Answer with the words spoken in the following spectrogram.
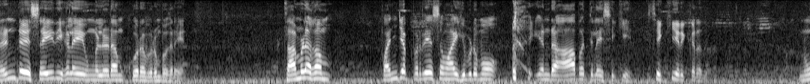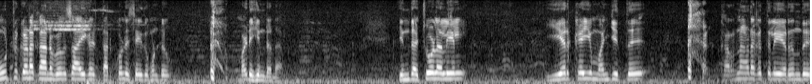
ரெண்டு செய்திகளை உங்களிடம் கூற விரும்புகிறேன். தமிழகம் பஞ்ச பிரதேசமாகிவிடுமோ என்ற ஆபத்திலே சிக்கி சிக்கியிருக்கிறது. நூற்றுக்கணக்கான விவசாயிகள் தற்கொலை செய்து கொண்டு மடிகின்றனர். இந்த சூழலில் இயற்கையும் வஞ்சித்து கர்நாடகத்திலே இருந்து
